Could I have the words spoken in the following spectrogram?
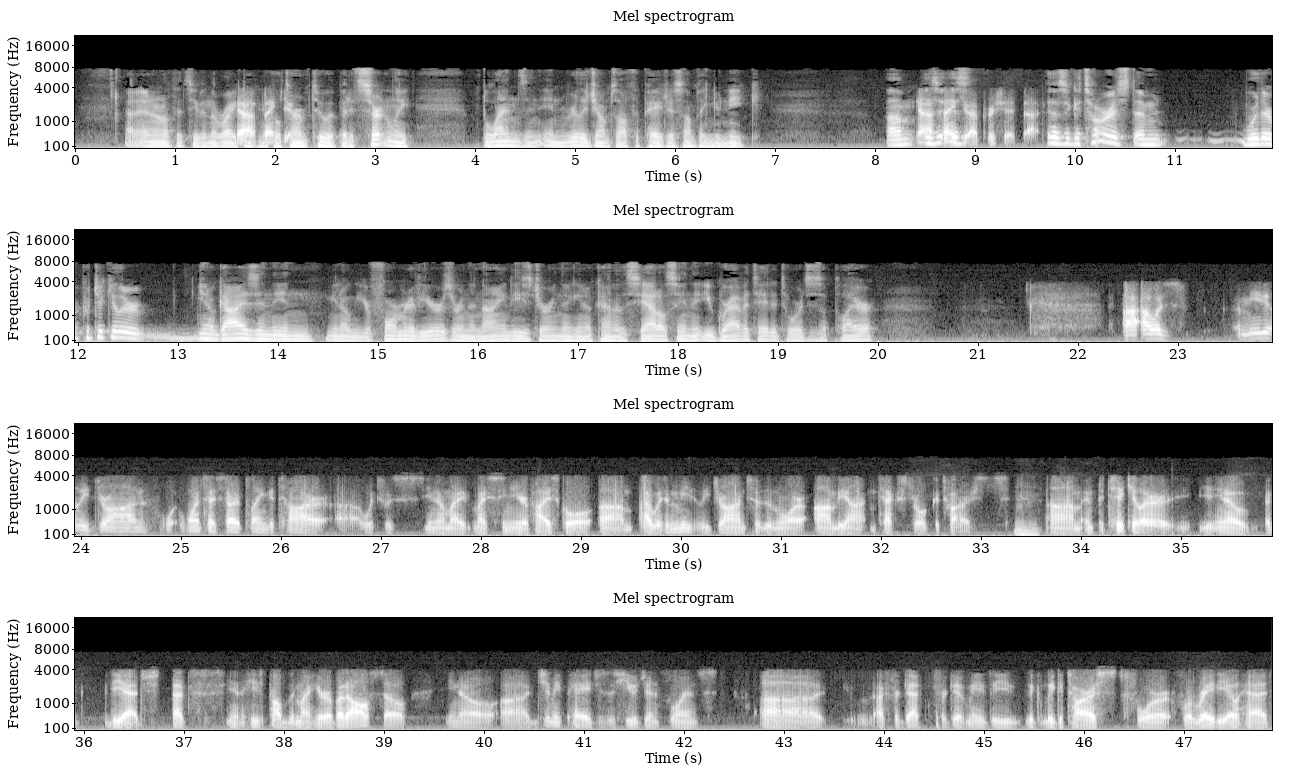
I don't know if it's even the right Yeah, technical term to it, but it certainly blends and, and really jumps off the page as something unique. Um, Yeah, as thank as- you. I appreciate that. as a guitarist, um, were there particular, you know, guys in the, in you know your formative years or in the '90s during the you know kind of the Seattle scene that you gravitated towards as a player? I, I was immediately drawn w- once I started playing guitar, uh, which was you know my my senior year of high school. Um, I was immediately drawn to the more ambient and textural guitarists. Mhm. Um, in particular, you know, uh, The Edge. That's you know he's probably my hero, but also you know uh, Jimmy Page is a huge influence. Uh, I forget, forgive me, the the lead guitarist for for Radiohead.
